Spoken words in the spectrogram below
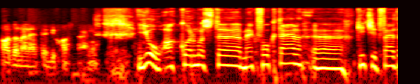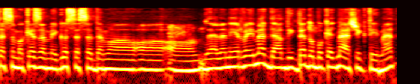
azonnal el tudjuk használni. Jó, akkor most uh, megfogtál, uh, kicsit felteszem a kezem, még összeszedem a, a, a, az ellenérveimet, de addig bedobok egy másik témát,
